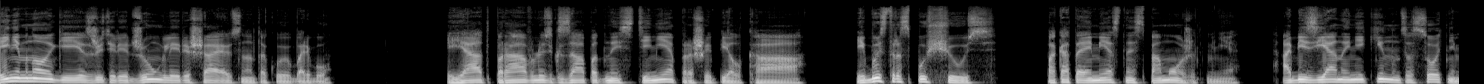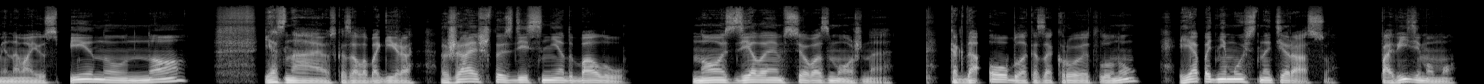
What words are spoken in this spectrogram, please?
И немногие из жителей джунглей решаются на такую борьбу. «Я отправлюсь к западной стене», — прошипел Каа, «и быстро спущусь, пока та местность поможет мне. Обезьяны не кинутся сотнями на мою спину, но...» «Я знаю», — сказала Багира, — «жаль, что здесь нет Балу. Но сделаем все возможное. Когда облако закроет луну, я поднимусь на террасу. По-видимому,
